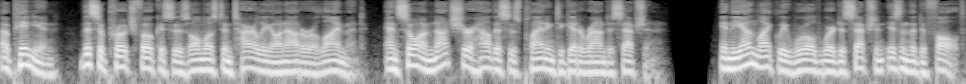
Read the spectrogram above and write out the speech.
Opinion This approach focuses almost entirely on outer alignment, and so I'm not sure how this is planning to get around deception. In the unlikely world where deception isn't the default,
